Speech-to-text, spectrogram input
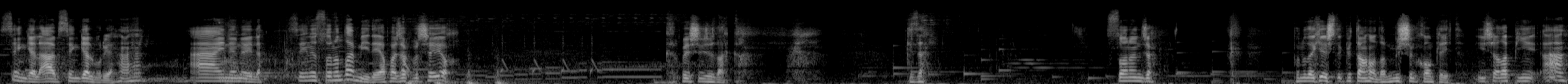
Sen gel abi sen gel buraya. Aynen öyle. Senin sonunda mıydı? Yapacak bir şey yok. 45. dakika. Güzel. Sonuncu. Bunu da geçtik bir tamamladım. Mission complete. İnşallah ah,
